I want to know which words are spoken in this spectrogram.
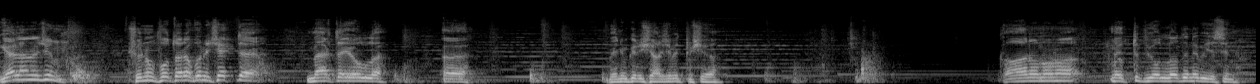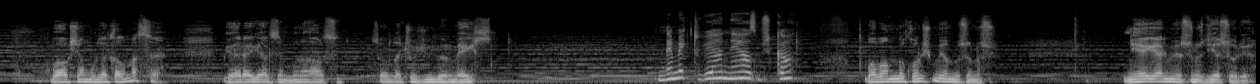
Gel anacığım. Şunun fotoğrafını çek de Mert'e yolla. Ee, benimkinin şarjı bitmiş ya. Kaan'ın ona mektup yolladığını bilsin. Bu akşam burada kalmazsa bir ara gelsin bunu alsın. Sonra da çocuğu görmeye gitsin. Ne mektubu ya? Ne yazmış Kaan? Babamla konuşmuyor musunuz? Niye gelmiyorsunuz diye soruyor.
